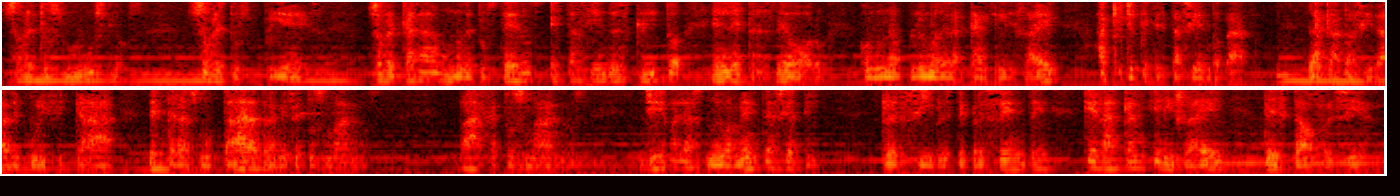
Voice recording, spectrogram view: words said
sobre tus muslos, sobre tus pies, sobre cada uno de tus dedos está siendo escrito en letras de oro con una pluma del arcángel Israel aquello que te está siendo dado, la capacidad de purificar, de transmutar a través de tus manos. Baja tus manos, llévalas nuevamente hacia ti, recibe este presente que el arcángel Israel te está ofreciendo.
